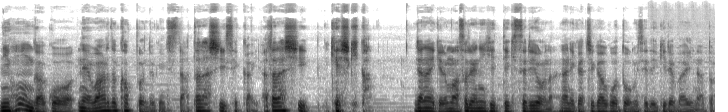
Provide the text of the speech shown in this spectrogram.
日本がこうねワールドカップの時にして新しい世界新しい景色かじゃないけどまあそれに匹敵するような何か違うことをお見せできればいいなと、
